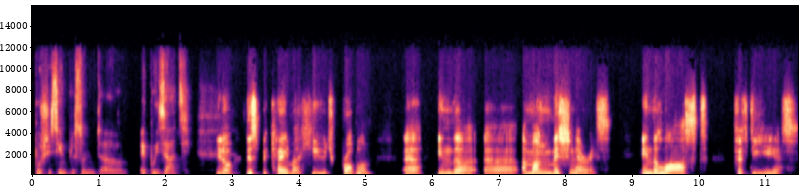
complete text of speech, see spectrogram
pur și simplu sunt uh, epuizați. You know, this became a huge problem uh, in the uh, among missionaries in the last 50 years.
